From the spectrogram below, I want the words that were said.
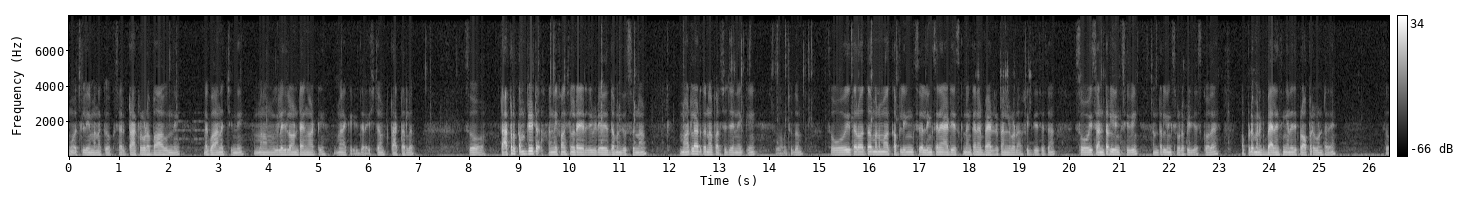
మోస్ట్లీ మనకు ఒకసారి ట్రాక్టర్ కూడా బాగుంది. నాకు బాగా నచ్చింది. మనం విలేజ్లో ఉంటాం కాబట్టి మనకి జర ఇష్టం ట్రాక్టర్లు సో ట్రాక్టర్ కంప్లీట్ అన్ని ఫంక్షన్లు అయ్యేది వీడియో ఇద్దామని చూస్తున్నా. మాట్లాడుతున్నా పర్చేజ్ చేయడానికి సో చూద్దాం. సో ఈ తర్వాత మనం ఆ కప్లింగ్స్ లింక్స్ అనేవి యాడ్ చేసుకున్నాక నేను బ్యాటరీ ప్యానల్ కూడా ఫిక్స్ చేసేసాను సో ఈ సెంటర్ లింక్స్ ఇవి. సెంటర్ లింక్స్ కూడా ఫిక్స్ చేసుకోవాలి. అప్పుడే మనకి బ్యాలెన్సింగ్ అనేది ప్రాపర్గా ఉంటుంది. సో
